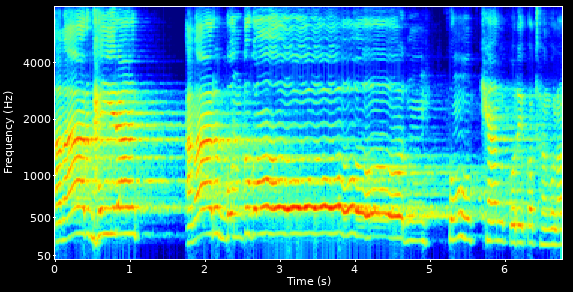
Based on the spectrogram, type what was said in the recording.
আমার ভাইরা, আমার বন্ধুগণ, খুব খেয়াল করে কথাগুলো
